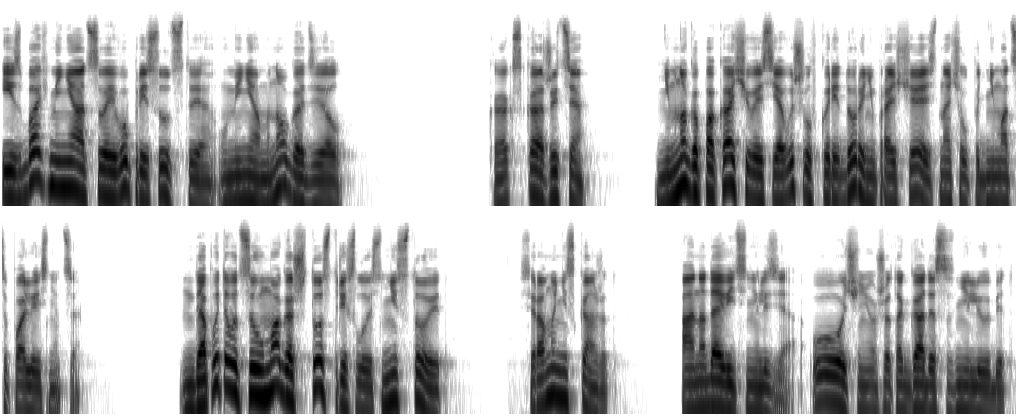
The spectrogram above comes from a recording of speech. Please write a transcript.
избавь меня от своего присутствия, у меня много дел». «Как скажете». Немного покачиваясь, я вышел в коридор и, не прощаясь, начал подниматься по лестнице. Допытываться у мага, что стряслось, не стоит. Все равно не скажет. А надавить нельзя. Очень уж это Гадес не любит.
